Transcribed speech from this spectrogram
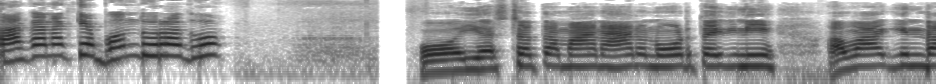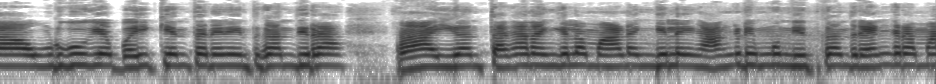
ತಗನಕ್ಕೆ ಬಂದಿರೋದು. ಓ ಎಷ್ಟೊತ್ತಮ್ಮ ನಾನು ನೋಡ್ತಾ ಇದ್ದೀನಿ. ಅವಾಗಿಂದ ಹುಡುಗಿಗೆ ಬೈಕ್ ಅಂತಾನೆ ನಿಂತ್ಕೊಂಡಿರ ಈಗ ತಗನಂಗಿಲ್ಲ ಮಾಡಂಗಿಲ್ಲ ಹಿಂಗೆ ಅಂಗಡಿ ಮುಂದೆ ನಿಂತ್ಕೊಂಡ್ರೆ ಹೆಂಗ್ರಮ್ಮ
